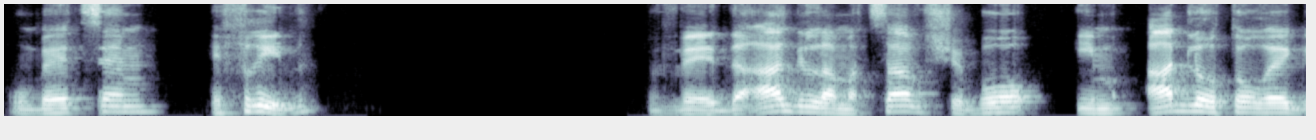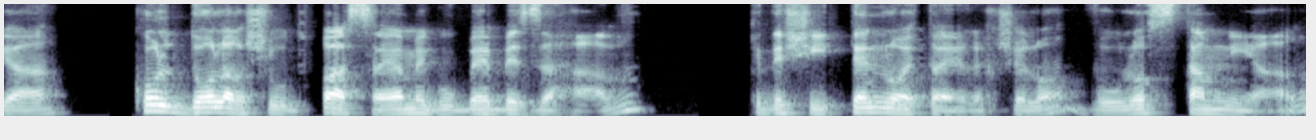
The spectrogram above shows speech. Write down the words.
הוא בעצם הפריד ודאג למצב שבו אם עד לאותו רגע כל דולר שהודפס היה מגובה בזהב, כדי שייתן לו את הערך שלו, והוא לא סתם נייר,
